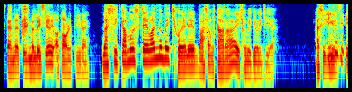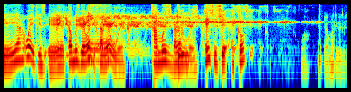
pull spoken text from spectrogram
standard 是 Malaysia authority 嚟，那是 kamus dewan 你要吹咧bahasa utara 会吹唔到嘅字啊？还是应该是 A 啊，我系记是 A，kamus dewan 是大家有嘅。 kamus 大家有 du 嘅。诶，就系一个有冇这个就是？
